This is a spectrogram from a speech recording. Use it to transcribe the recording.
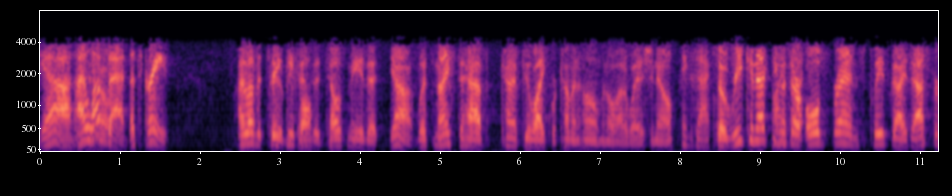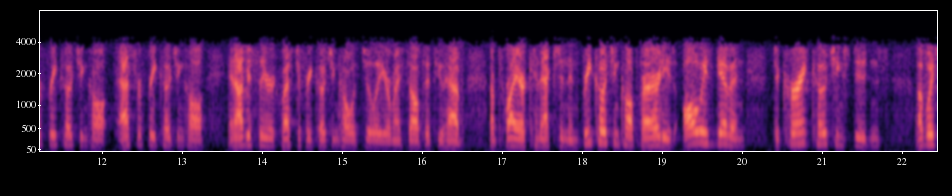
Yeah, I I love know. that. That's great. I love it too because it tells me that yeah, well, it's nice to have kind of feel like we're coming home in a lot of ways, you know. Exactly. So reconnecting Like with that. our old friends, please guys, ask for free coaching call, ask for free coaching call, and obviously request a free coaching call with Julie or myself if you have a prior connection. And free coaching call priority is always given to current coaching students, of which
